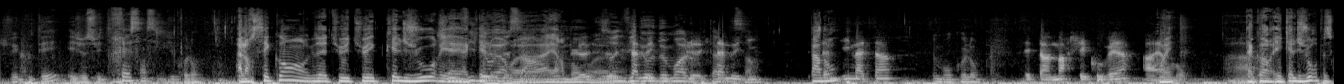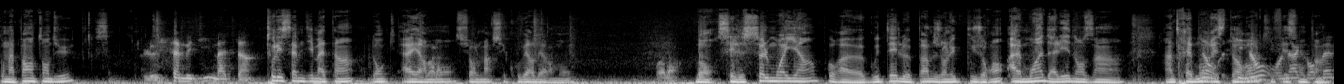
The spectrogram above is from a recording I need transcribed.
Je vais goûter et je suis très sensible du colon. Alors, c'est quand tu, tu es quel jour et à quelle heure ça, euh, à Hermont Ils ont une vidéo de moi à l'hôpital. Samedi. Pardon Samedi matin. Mon colon. C'est un marché couvert à Hermont. Ah. D'accord. Et quel jour? Parce qu'on n'a pas entendu. Le samedi matin. Tous les samedis matins, donc à Hermont, sur le marché couvert d'Hermont. Bon, c'est le seul moyen pour euh, goûter le pain de Jean-Luc Pougeron, à moins d'aller dans un, très bon restaurant qui fait son pain.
